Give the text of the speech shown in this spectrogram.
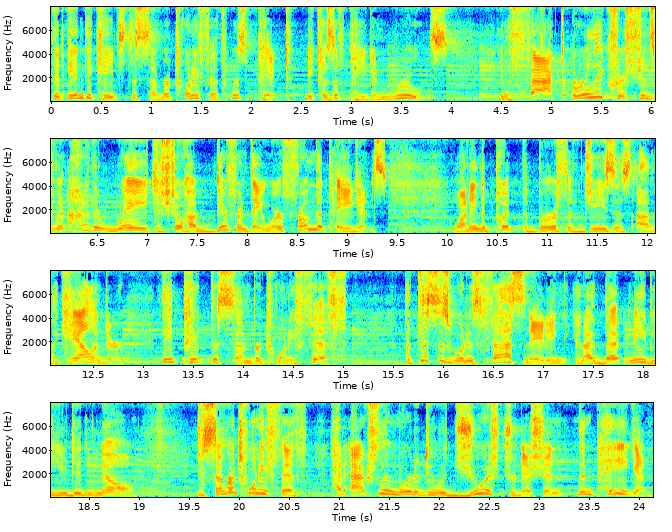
that indicates December 25th was picked because of pagan roots. In fact, early Christians went out of their way to show how different they were from the pagans. Wanting to put the birth of Jesus on the calendar, they picked December 25th. But this is what is fascinating, and I bet maybe you didn't know. December 25th had actually more to do with Jewish tradition than pagan.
